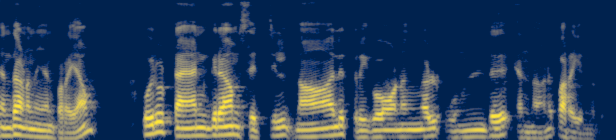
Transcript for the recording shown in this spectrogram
എന്താണെന്ന് ഞാൻ പറയാം? ഒരു ടാൻഗ്രാം സെറ്റിൽ നാല് ത്രികോണങ്ങൾ ഉണ്ട് എന്നാണ് പറയുന്നത്.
